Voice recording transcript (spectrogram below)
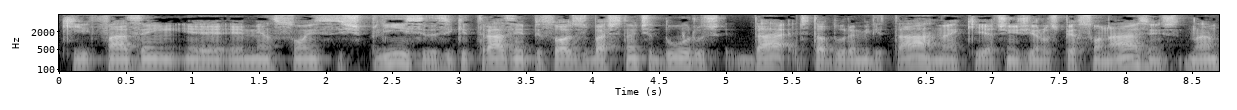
que fazem eh, menções explícitas e que trazem episódios bastante duros da ditadura militar, né, que atingiram os personagens, né?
